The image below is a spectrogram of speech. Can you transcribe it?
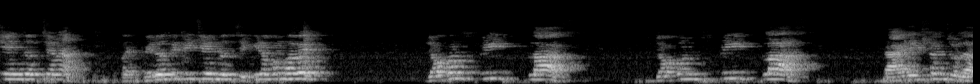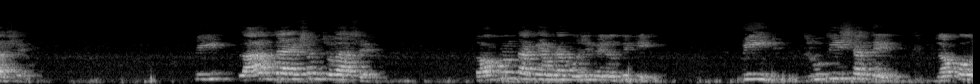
চেঞ্জ হচ্ছে না বাট ভেলোসিটি চেঞ্জ হচ্ছে। কীরকম ভাবে? যখন স্পিড প্লাস যখন স্পিড প্লাস ডাইরেকশন চলে আসে। স্পিড প্লাস ডাইরেকশন চলে আসে। তখন তাকে আমরা বলি ভেলোসিটি স্পিড দ্রুতির সাথে যখন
